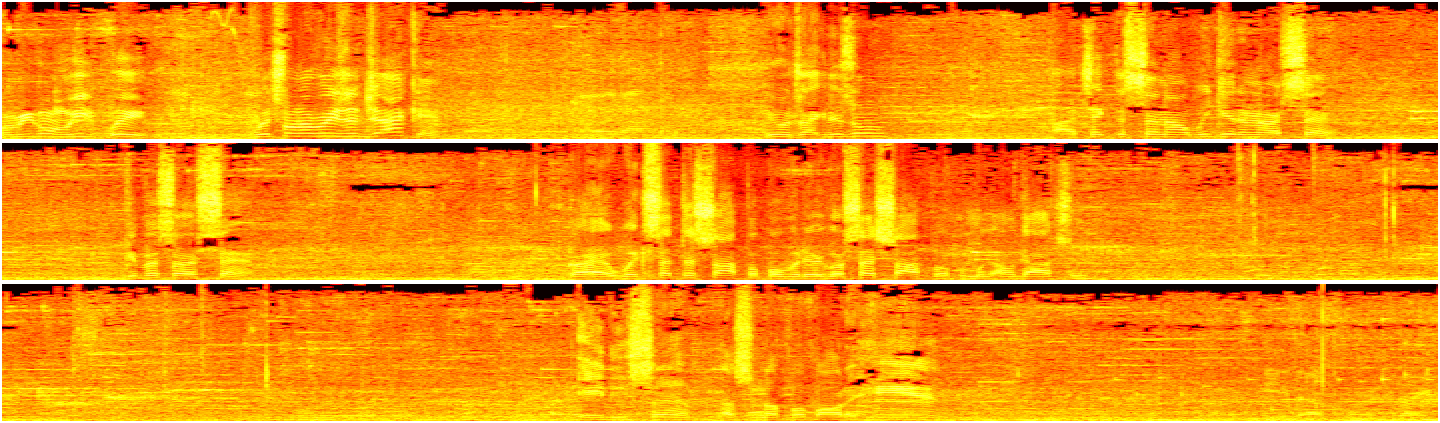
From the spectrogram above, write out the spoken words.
Where we going? We, wait, which one are we jacking? You gonna jack this one? All right, take the cent out. We get in our cent. Give us our cent. Go ahead, Wick. Set the shop up over there. Go set shop up. I'm- I got you. 80 cent. That's enough about a hand. Need that for a drink.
